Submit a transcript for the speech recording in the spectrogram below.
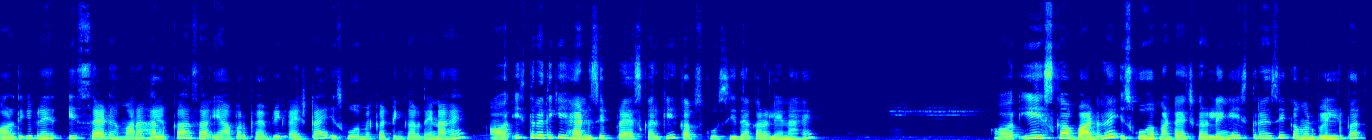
और देखिए फ्रेंड्स, इस साइड हमारा हल्का सा यहाँ पर फैब्रिक एक्स्ट्रा है, इसको हमें कटिंग कर देना है। और इस तरह देखिए हैंड से प्रेस करके कप्स को सीधा कर लेना है। और ये इसका बॉर्डर है, इसको हम अटैच कर लेंगे इस तरह से कमर बेल्ट पर।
